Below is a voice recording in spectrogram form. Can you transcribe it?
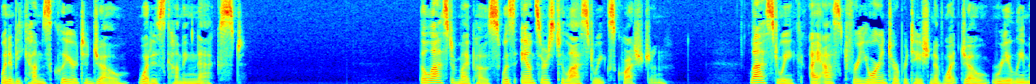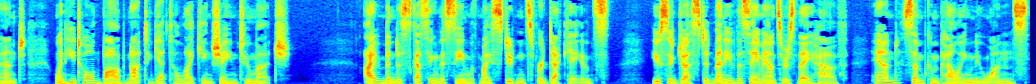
when it becomes clear to Joe what is coming next. The last of my posts was answers to last week's question. Last week, I asked for your interpretation of what Joe really meant when he told Bob not to get to liking Shane too much. I've been discussing this scene with my students for decades. You suggested many of the same answers they have, and some compelling new ones.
